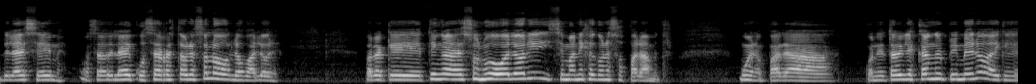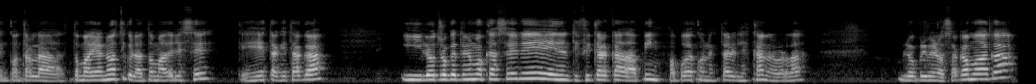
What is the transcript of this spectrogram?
de la SM, o sea, de la EQ, o restablecer los, los valores, para que tenga esos nuevos valores y se maneje con esos parámetros. Bueno, para conectar el escáner primero hay que encontrar la toma de diagnóstico, la toma DLC, que es esta que está acá, y lo otro que tenemos que hacer es identificar cada pin para poder conectar el escáner, ¿verdad? Lo primero sacamos de acá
